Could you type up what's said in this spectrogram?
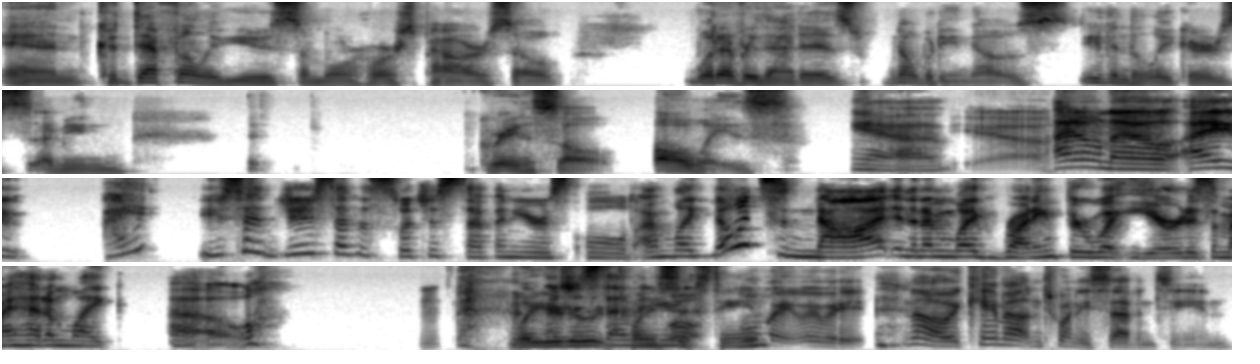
and could definitely use some more horsepower. So whatever that is, nobody knows. Even the leakers. I mean, grain of salt always. yeah. Yeah. I don't know. I I you said you said the Switch is seven years old. I'm like, no, it's not. And then I'm like running through what year it is in my head. I'm like, oh, What year did it? seven years- Well, 2016. well, wait, wait, wait. No, it came out in 2017.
